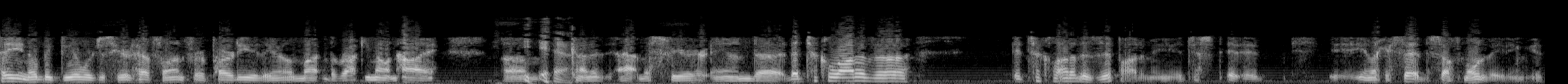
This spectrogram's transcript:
hey, no big deal. We're just here to have fun for a party, you know, the Rocky Mountain High, um, yeah. kind of atmosphere. And, uh, that took a lot of, uh, it took a lot of the zip out of me. It just, it, it you know, like I said, self-motivating. It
